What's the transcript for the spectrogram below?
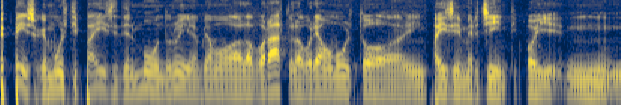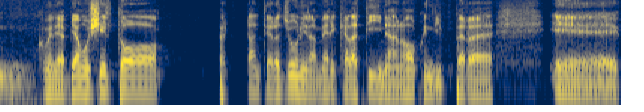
e penso che molti paesi del mondo, noi abbiamo lavorato e lavoriamo molto in paesi emergenti, poi mh, dire, abbiamo scelto per tante ragioni l'America Latina, no? quindi per eh,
